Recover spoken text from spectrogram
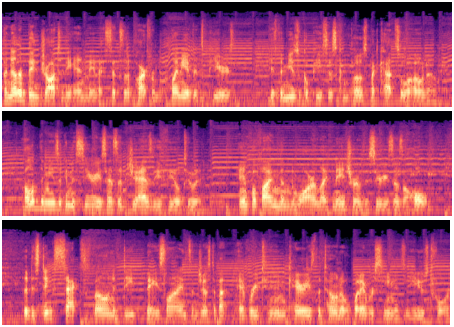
Another big draw to the anime that sets it apart from plenty of its peers is the musical pieces composed by Katsuo Ono. All of the music in the series has a jazzy feel to it, amplifying the noir like nature of the series as a whole. The distinct saxophone and deep bass lines in just about every tune carries the tone of whatever scene it's used for,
